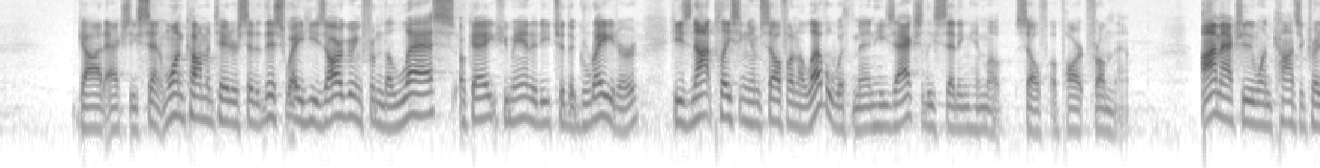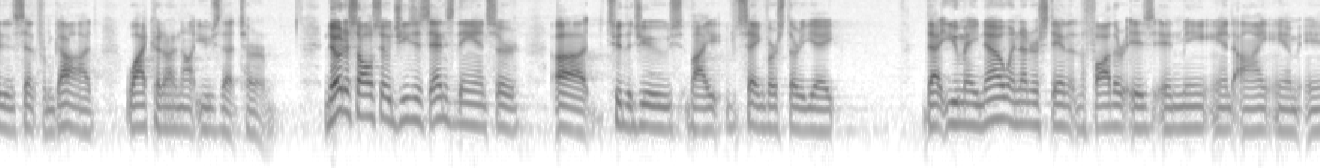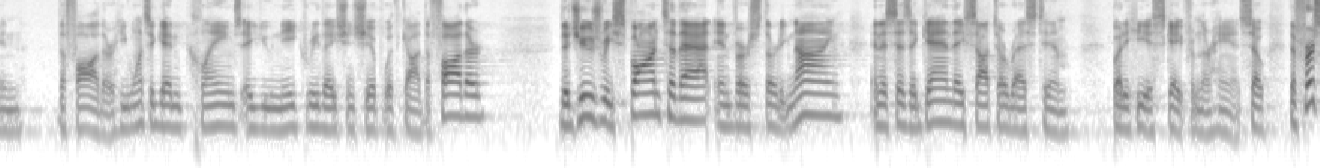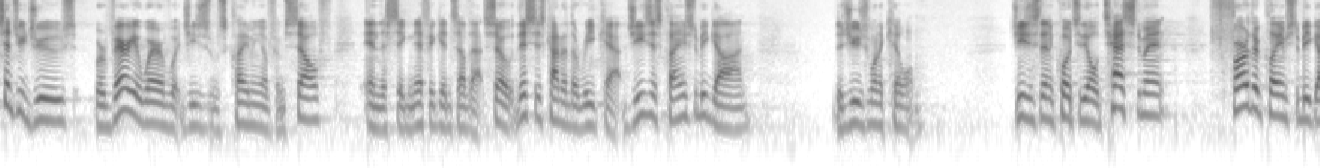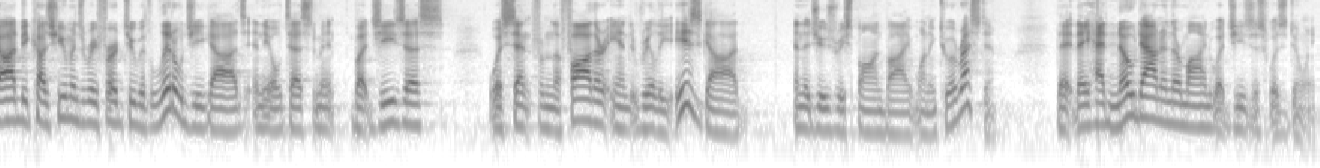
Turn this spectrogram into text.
God actually sent. One commentator said it this way He's arguing from the less, okay, humanity, to the greater. He's not placing himself on a level with men, he's actually setting himself apart from them. I'm actually the one consecrated and sent from God. Why could I not use that term? Notice also, Jesus ends the answer uh, to the Jews by saying, verse 38, that you may know and understand that the Father is in me and I am in the Father. He once again claims a unique relationship with God the Father. The Jews respond to that in verse 39, and it says, Again, they sought to arrest him, but he escaped from their hands. So the first century Jews were very aware of what Jesus was claiming of himself and the significance of that. So this is kind of the recap. Jesus claims to be God, the Jews want to kill him. Jesus then quotes the Old Testament further claims to be God because humans are referred to with little g gods in the Old Testament, but Jesus was sent from the Father and really is God, and the Jews respond by wanting to arrest him. They, they had no doubt in their mind what Jesus was doing.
